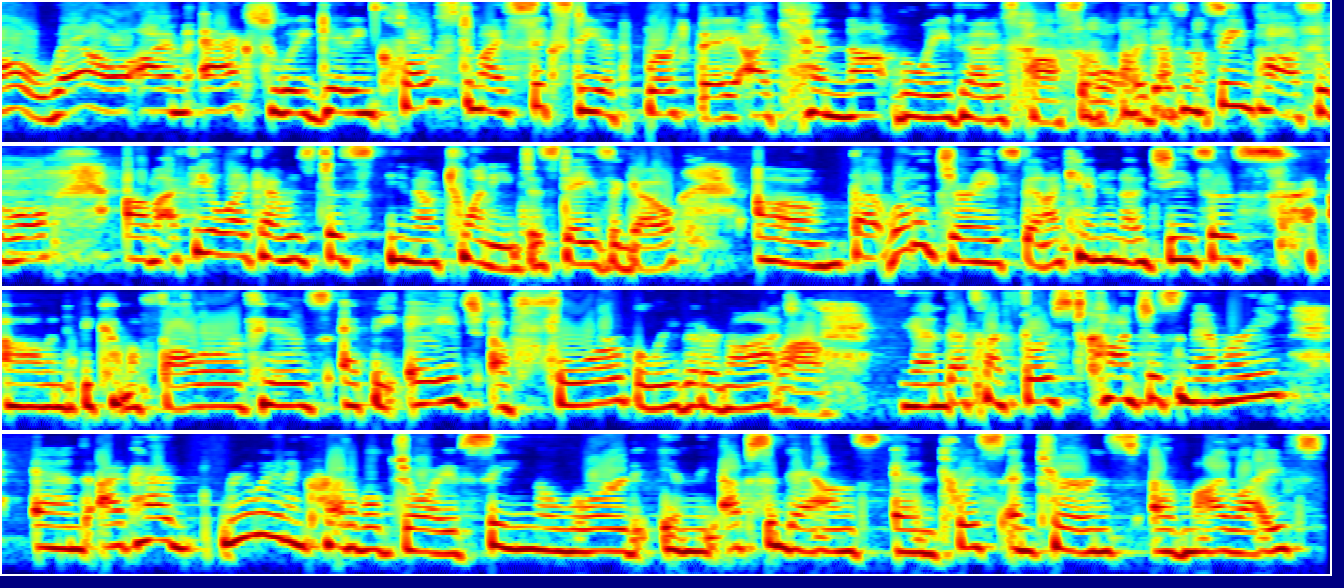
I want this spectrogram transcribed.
Oh, well, I'm actually getting close to my 60th birthday. I cannot believe that is possible. It doesn't seem possible. Um, I feel like I was just, you know, 20 just days ago. Um, but what a journey it's been. I came to know Jesus um, and to become a follower of his at the age of four, believe it or not. Wow. And that's my first conscious memory. And I've had really an incredible joy of seeing the Lord in the ups and downs and twists and turns of my life.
